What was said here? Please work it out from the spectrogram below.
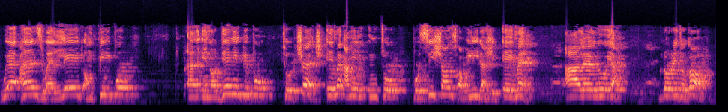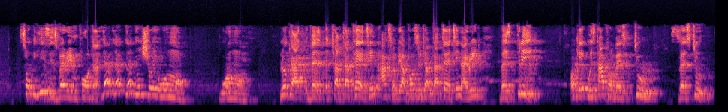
where hands were laid on people uh, in ordaining people to church. Amen. I mean, into positions of leadership. Amen. Amen. Hallelujah. Glory to God. So this is very important. Let, let, let me show you one more. One more. Look at verse, chapter 13, Acts of the Apostle, chapter 13. I read verse 3. Okay, we start from verse 2. Verse 2.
